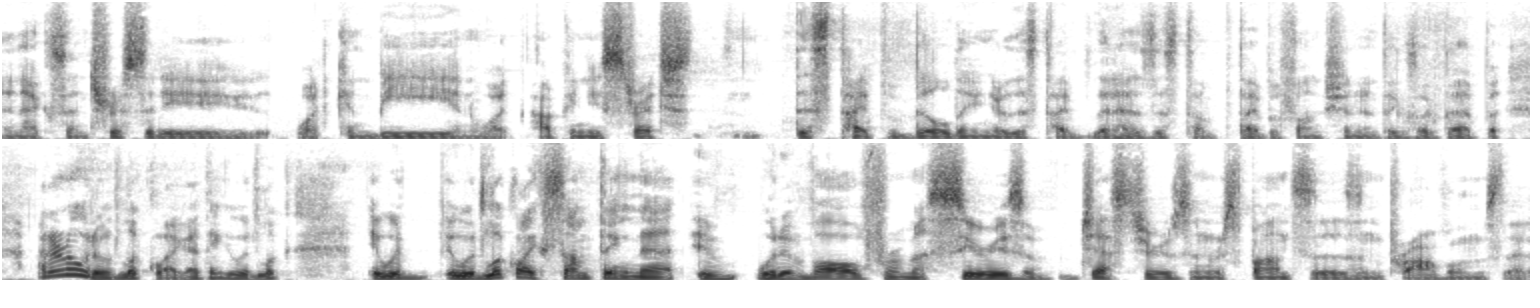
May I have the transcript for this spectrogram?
an eccentricity, what can be and what, how can you stretch this type of building or this type that has this type of function and things like that. But I don't know what it would look like. I think it would look, it would, it would look like something that would evolve from a series of gestures and responses and problems that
